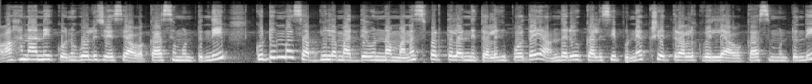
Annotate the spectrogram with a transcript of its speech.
వాహనాన్ని కొనుగోలు చేసే అవకాశం ఉంటుంది. కుటుంబ సభ్యుల మధ్య ఉన్న మనస్పర్తలన్నీ తొలగిపోతాయి. అందరూ కలిసి పుణ్యక్షేత్రాలకు వెళ్ళే అవకాశం ఉంటుంది.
